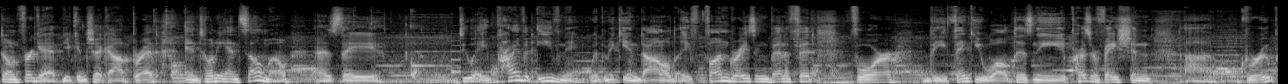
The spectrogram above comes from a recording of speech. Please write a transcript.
Don't forget, you can check out Bret and Tony Anselmo as they do a private evening with Mickey and Donald, a fundraising benefit for the Thank You Walt Disney Preservation uh, Group.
